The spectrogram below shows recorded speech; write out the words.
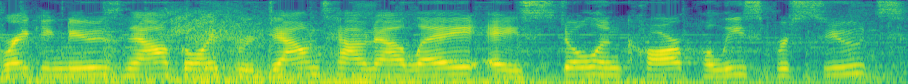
Breaking news now going through downtown LA, a stolen car police pursuit.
